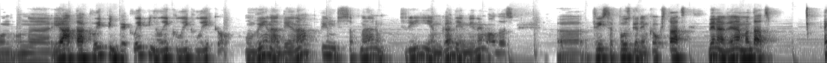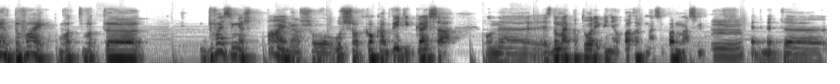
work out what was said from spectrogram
Un, un, uh, jā, tā klipiņa pie klipiņa liku, liku, liku. Un vienā dienā, pirms apmēram trījiem gadiem, ja nemaldos, uh, trīs ar pusgadiem kaut kas tāds, vienā dienā man tāds, ej, vai, vot, vot, uh, vai es vienkārši pamēģināšu uzšaut kaut kādu vidi gaisā. Uh, Un, uh, es domāju, par to arī viņu paturpināsim, parunāsim. Mm -hmm. Bet, bet uh,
